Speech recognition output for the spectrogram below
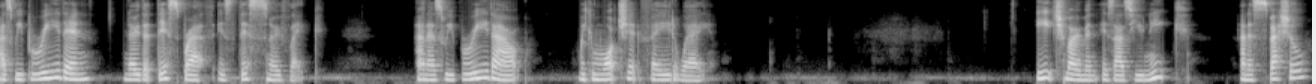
As we breathe in, know that this breath is this snowflake. And as we breathe out, we can watch it fade away. Each moment is as unique and as special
